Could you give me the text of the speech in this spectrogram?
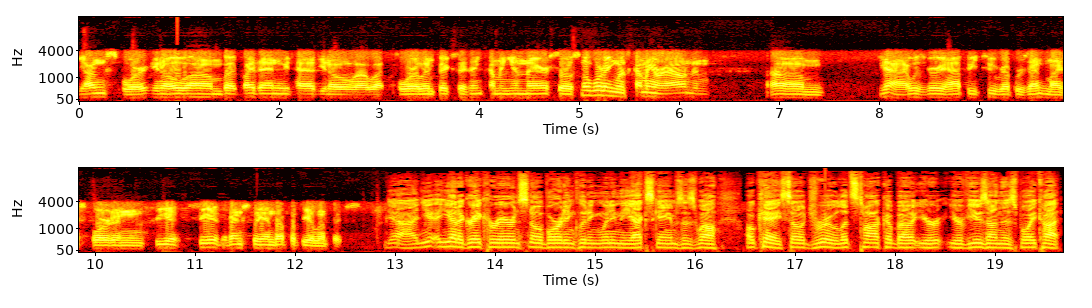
young sport, you know. Um, but by then we'd had, you know, uh, what, four Olympics, I think, coming in there. So snowboarding was coming around, and um, yeah, I was very happy to represent my sport and see it, see it eventually end up at the Olympics. Yeah, and you, you had a great career in snowboarding, including winning the X Games as well. Okay, so Drew, let's talk about your, your views on this boycott.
